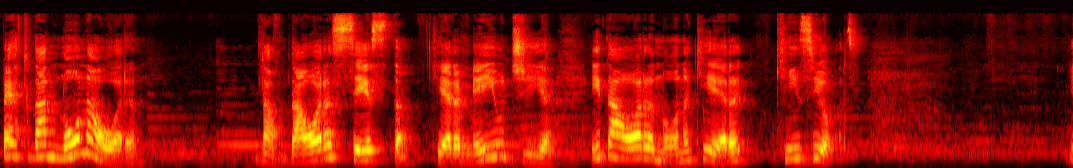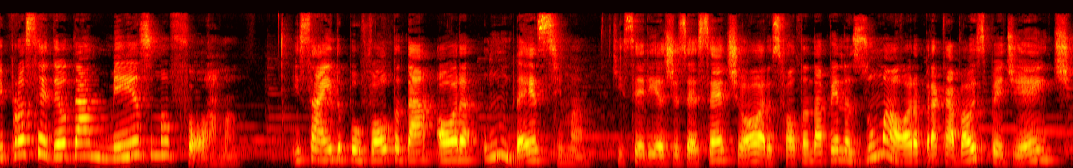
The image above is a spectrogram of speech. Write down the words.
perto da nona hora não, da hora sexta, que era meio-dia, e da hora nona, que era 15 horas. E procedeu da mesma forma. E saindo por volta da hora undécima, que seria as 17 horas, faltando apenas uma hora para acabar o expediente,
